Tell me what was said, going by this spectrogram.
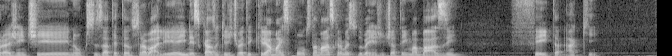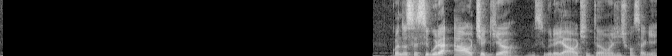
para a gente não precisar ter tanto trabalho. E aí, nesse caso aqui, a gente vai ter que criar mais pontos da máscara, mas tudo bem, a gente já tem uma base feita aqui. Quando você segura Alt aqui, ó, eu segurei Alt, então a gente consegue,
